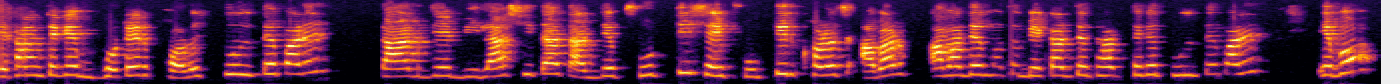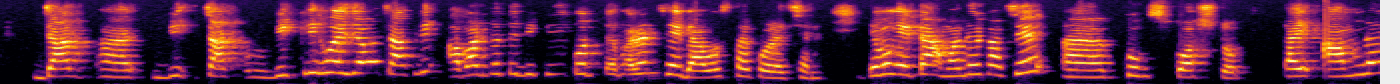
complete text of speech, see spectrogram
সেখান থেকে ভোটের খরচ তুলতে পারেন, তার যে বিলাসিতা, তার যে ফুর্তি, সেই ফুর্তির খরচ আবার আমাদের মতো বেকারদের ধার থেকে তুলতে পারেন এবং যার বিক্রি হয়ে যাওয়া চাকরি আবার যাতে বিক্রি করতে পারেন সেই ব্যবস্থা করেছেন। এবং এটা আমাদের কাছে খুব স্পষ্ট। তাই আমরা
